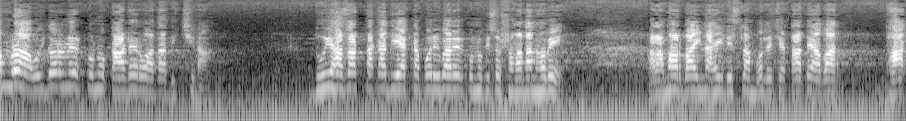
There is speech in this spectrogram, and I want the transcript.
আমরা ওই ধরনের কোনো কার্ডের ওয়াদা দিচ্ছি না। দুই হাজার টাকা দিয়ে একটা পরিবারের কোনো কিছু সমাধান হবে। আর আমার ভাই নাহিদ ইসলাম বলেছে, তাতে আবার ভাগ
